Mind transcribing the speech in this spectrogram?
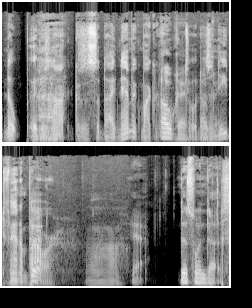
nope, it is Ah. not because it's a dynamic microphone, Okay, so it doesn't okay. need phantom Good. power. Uh, This one does.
